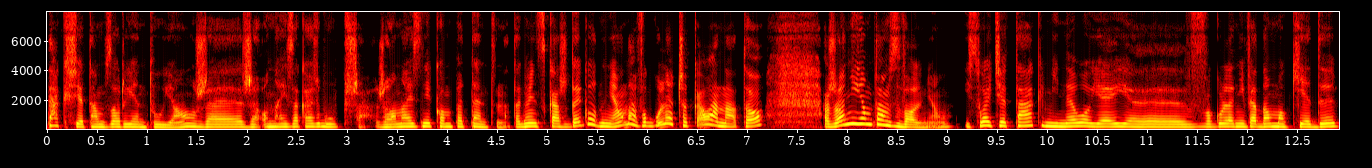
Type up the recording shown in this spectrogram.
tak się tam zorientują, że, że ona jest jakaś głupsza, że ona jest niekompetentna. Tak więc każdego dnia ona w ogóle czekała na to, że oni ją tam zwolnią. I słuchajcie, tak minęło jej e, w ogóle nie wiadomo kiedy,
